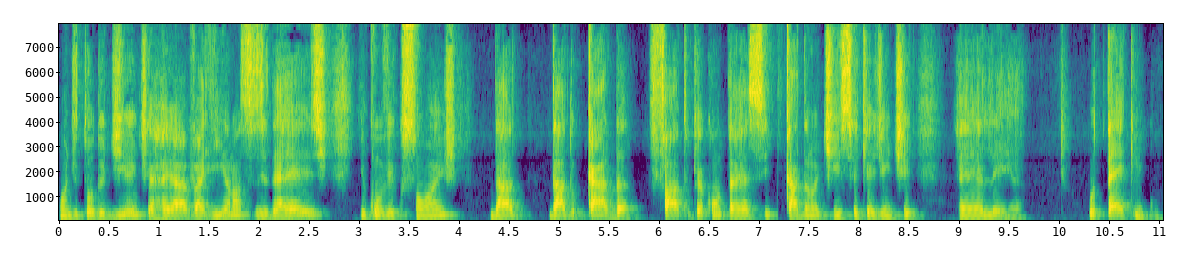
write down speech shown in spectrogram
onde todo dia a gente reavalia nossas ideias e convicções, dado, dado cada fato que acontece, cada notícia que a gente é, leia. O técnico,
